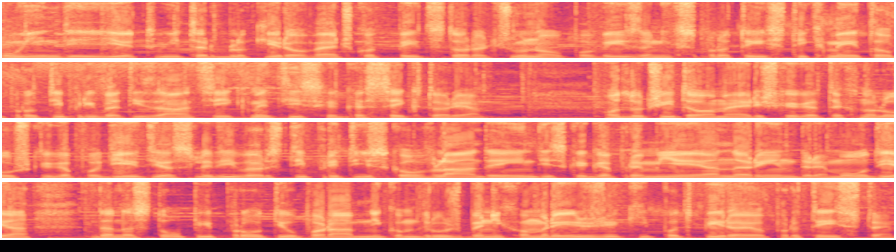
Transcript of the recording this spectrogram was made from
V Indiji je Twitter blokiral več kot 500 računov povezanih s protesti kmetov proti privatizaciji kmetijskega sektorja. Odločitev ameriškega tehnološkega podjetja sledi vrsti pritiskov vlade indijskega premijeja Narendra Modija, da nastopi proti uporabnikom družbenih omrežij, ki podpirajo proteste.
